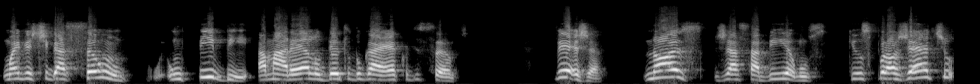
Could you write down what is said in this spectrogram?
uma investigação, um PIB amarelo dentro do GAECO de Santos. Veja, nós já sabíamos que os projéteis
